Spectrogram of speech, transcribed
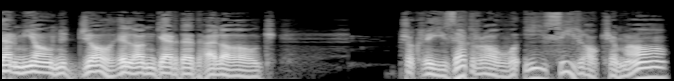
در میان جاهلان گردد هلاک. شکر ایزد را و عیسی را که ما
